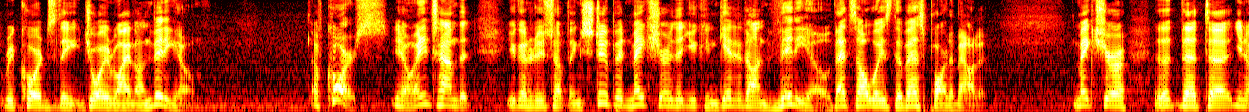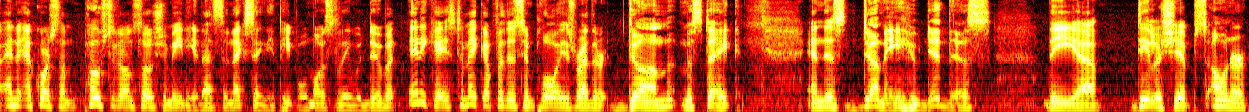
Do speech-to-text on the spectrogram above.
records the joyride on video. Of course, you know, anytime that you're going to do something stupid, make sure that you can get it on video. That's always the best part about it. Make sure that, that uh, you know, and of course, I'm posted on social media. That's the next thing that people mostly would do. But in any case, to make up for this employee's rather dumb mistake, and this dummy who did this, the uh, dealership's owner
